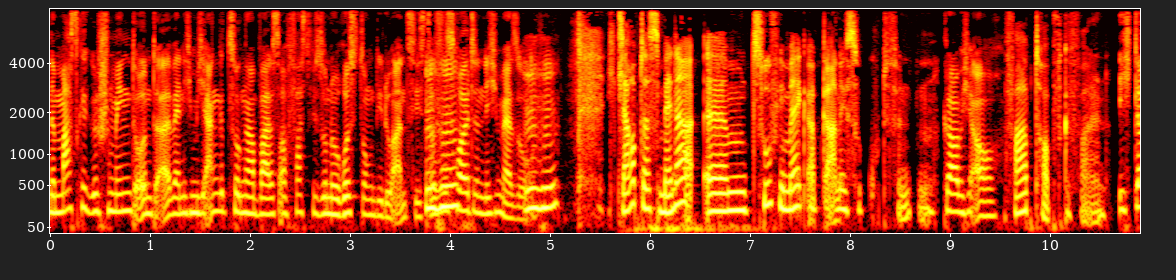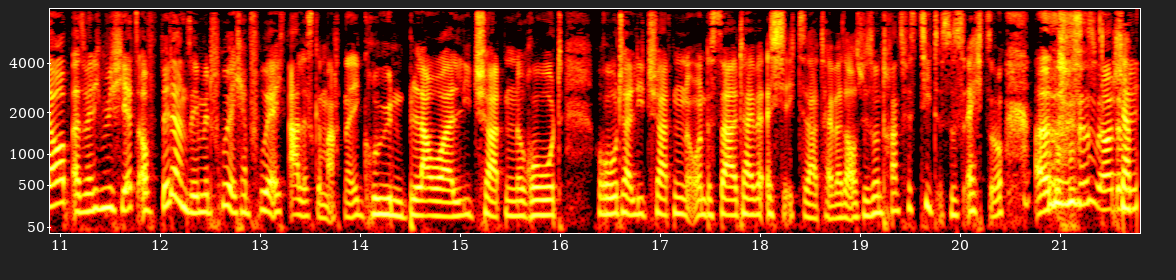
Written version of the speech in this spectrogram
eine Maske geschminkt und äh, wenn ich mich angezogen habe, war das auch fast wie so eine Rüstung, die du anziehst. Das Mhm. ist heute nicht mehr so. Ich glaube, dass Männer ähm, zu viel Make-up gar nicht so gut finden. Glaube ich auch. Farbtopf gefallen. Ich glaube, also wenn ich mich jetzt auf Bildern sehe mit früher, ich habe früher echt alles gemacht, ne? Grün, blauer Lidschatten, rot, roter Lidschatten und es sah teilweise, ich, ich sah teilweise aus wie so ein Transvestit. Es ist echt so. Also es ist heute Ich habe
